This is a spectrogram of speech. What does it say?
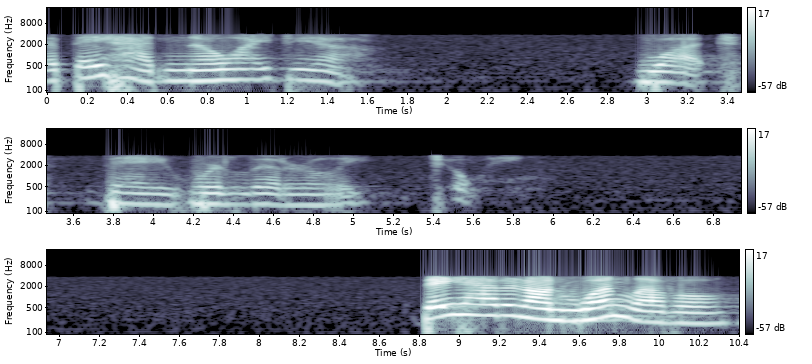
that they had no idea what they were literally doing. They had it on one level,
